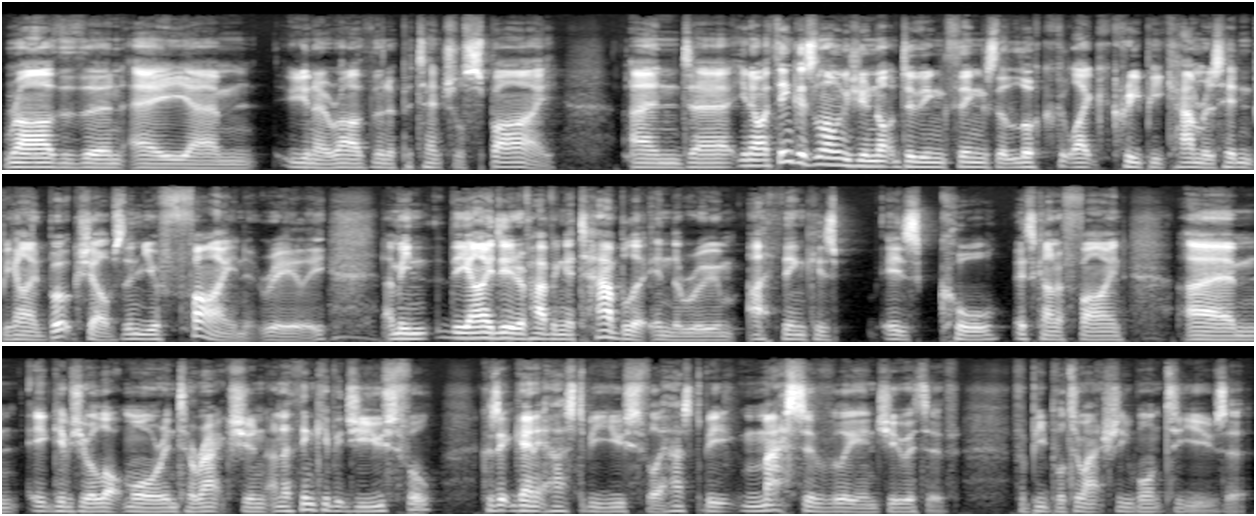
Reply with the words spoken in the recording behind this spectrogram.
rather than a um, you know rather than a potential spy and uh, you know, I think as long as you're not doing things that look like creepy cameras hidden behind bookshelves, then you're fine. Really, I mean, the idea of having a tablet in the room, I think, is is cool. It's kind of fine. Um, it gives you a lot more interaction, and I think if it's useful, because again, it has to be useful. It has to be massively intuitive for people to actually want to use it.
